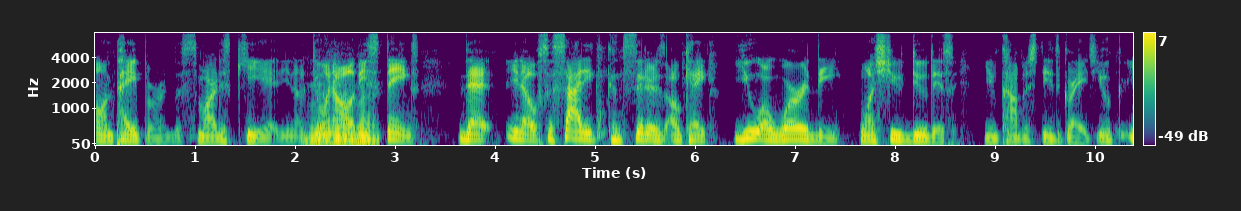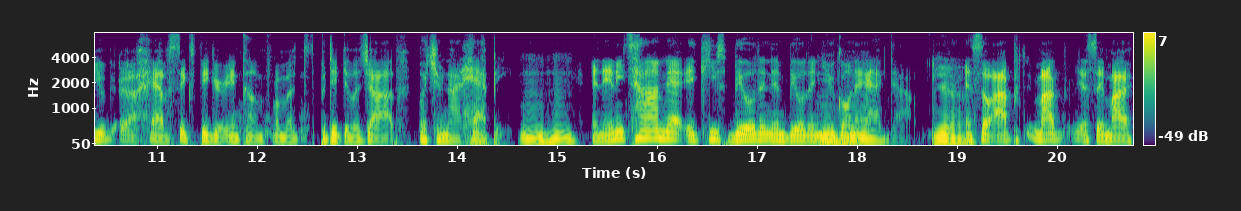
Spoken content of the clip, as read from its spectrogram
on paper, the smartest kid, you know, doing right, all these things that you know society considers okay. You are worthy once you do this. You accomplish these grades. You you uh, have six figure income from a particular job, but you're not happy. mm-hmm And anytime that it keeps building and building, you're going to Mm-hmm. act out. yeah And so I, my, let's say my,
